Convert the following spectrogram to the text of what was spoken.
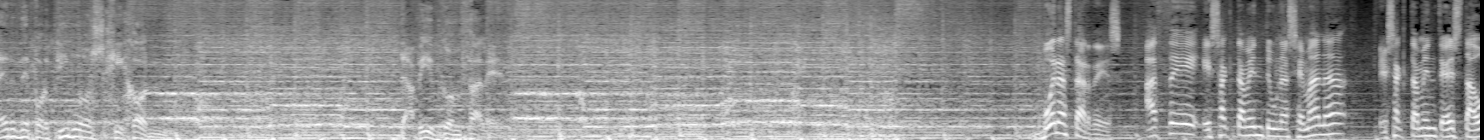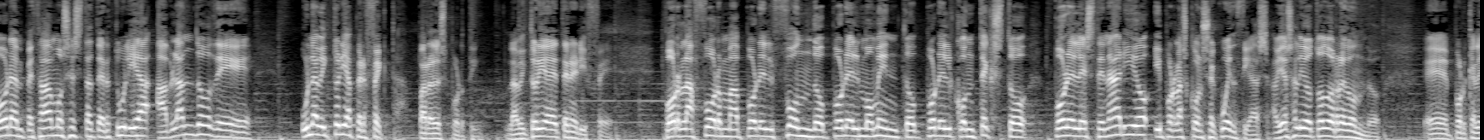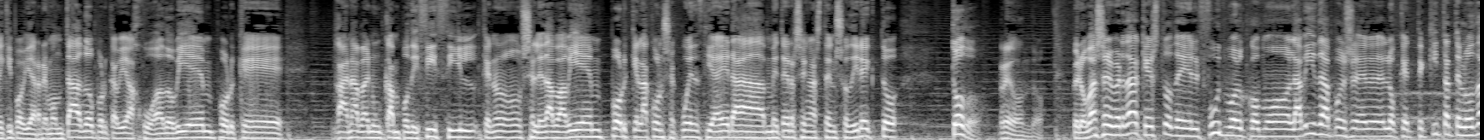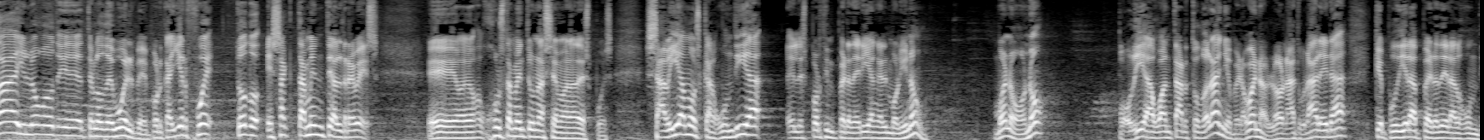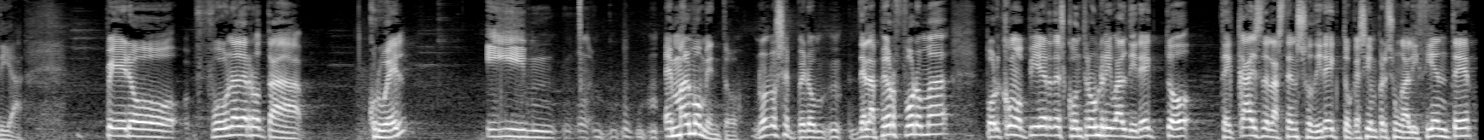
Ser Deportivos Gijón. David González. Buenas tardes. Hace exactamente una semana, exactamente a esta hora, empezábamos esta tertulia hablando de una victoria perfecta para el Sporting. La victoria de Tenerife. Por la forma, por el fondo, por el momento, por el contexto, por el escenario y por las consecuencias. Había salido todo redondo. Eh, porque el equipo había remontado, porque había jugado bien, porque ganaba en un campo difícil, que no se le daba bien, porque la consecuencia era meterse en ascenso directo todo redondo. Pero va a ser verdad que esto del fútbol, como la vida, pues eh, lo que te quita te lo da y luego te, te, lo devuelve. Porque ayer fue todo exactamente al revés. Eh, justamente una semana después. Sabíamos que algún día el Sporting perdería en el Molinón. Bueno, o no. Podía aguantar todo el año, pero bueno, lo natural era que pudiera perder algún día. Pero fue una derrota cruel, y mm, en mal momento, no lo sé, pero de la peor forma, por cómo pierdes contra un rival directo, te caes del ascenso directo, que siempre es un aliciente,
